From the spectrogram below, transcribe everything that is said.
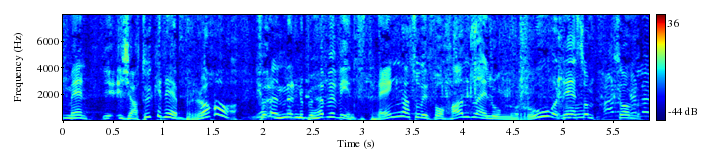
men jag tycker det är bra! För men- nu, behöver vi inte trängas och vi får handla i lugn och ro det är som... som Här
